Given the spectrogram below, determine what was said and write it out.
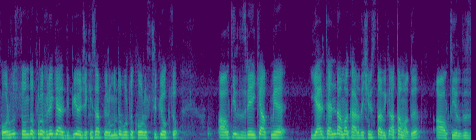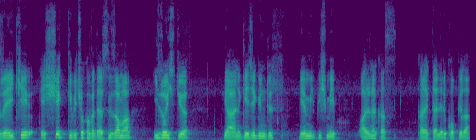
Corvus sonunda profile geldi. Bir önceki hesap yorumunda burada Corvusçuk yoktu. 6 yıldız R2 atmaya yeltendi ama kardeşimiz tabii ki atamadı. 6 yıldız R2 eşek gibi çok affedersiniz ama ISO istiyor. Yani gece gündüz yemeyip içmeyip arena kas karakterleri kopyala.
